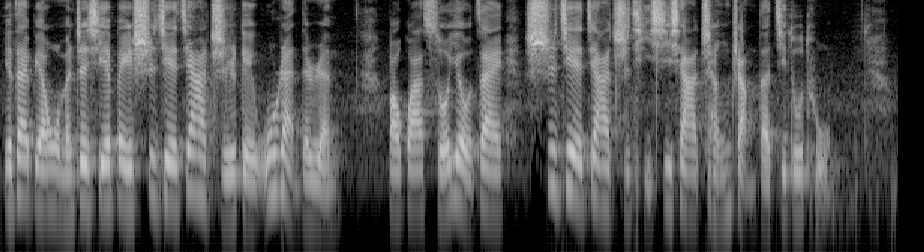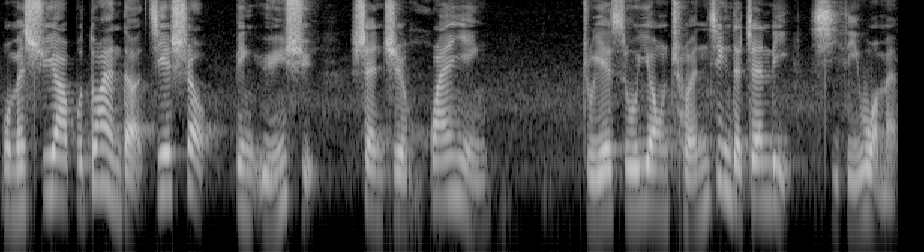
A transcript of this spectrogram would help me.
也代表我们这些被世界价值给污染的人，包括所有在世界价值体系下成长的基督徒。我们需要不断地接受并允许，甚至欢迎主耶稣用纯净的真理洗涤我们。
